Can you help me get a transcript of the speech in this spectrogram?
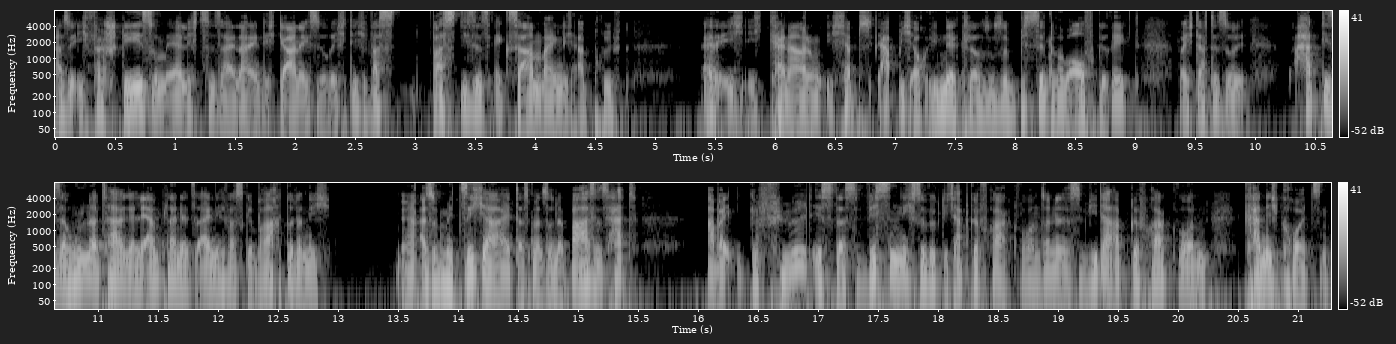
also ich verstehe es, um ehrlich zu sein, eigentlich gar nicht so richtig, was, was dieses Examen eigentlich abprüft. Also ich, ich, keine Ahnung, ich habe hab mich auch in der Klausur so ein bisschen drüber aufgeregt, weil ich dachte so, hat dieser 100 Tage Lernplan jetzt eigentlich was gebracht oder nicht? Ja. Also mit Sicherheit, dass man so eine Basis hat. Aber gefühlt ist das Wissen nicht so wirklich abgefragt worden, sondern es ist wieder abgefragt worden, kann ich kreuzen?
